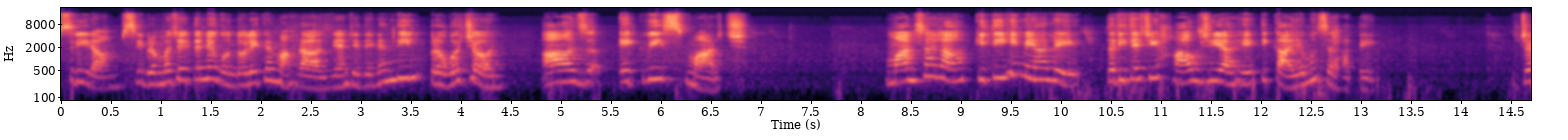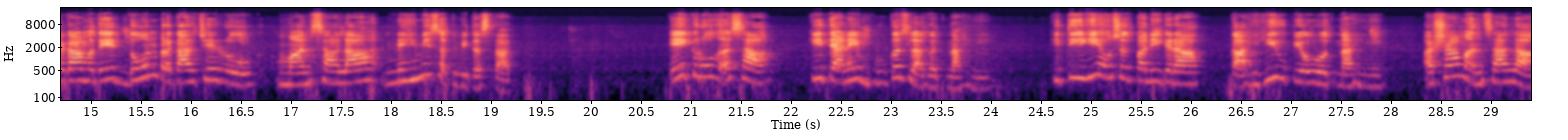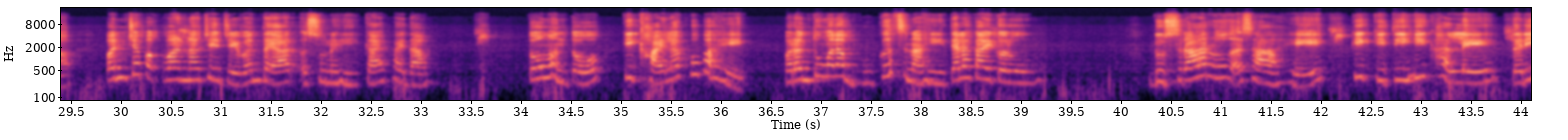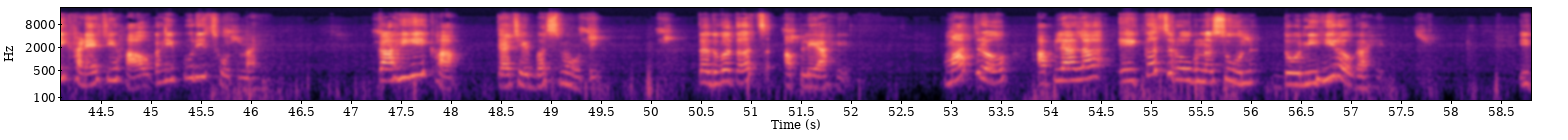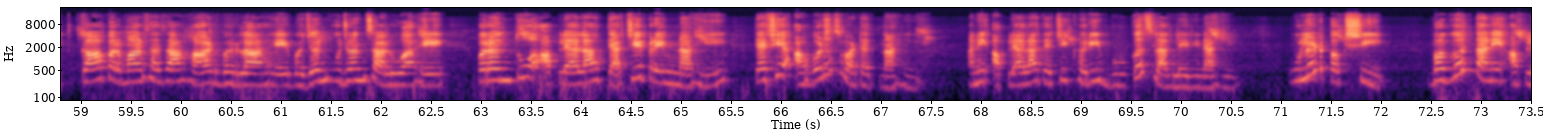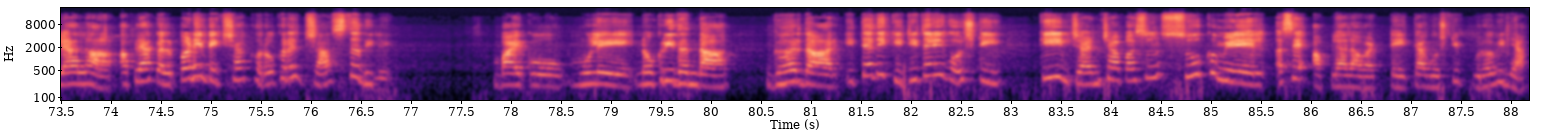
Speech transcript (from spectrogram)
श्रीराम श्री ब्रह्मचैतन्य गोंदवलेकर महाराज यांचे दैनंदिन प्रवचन आज एकवीस मार्च. माणसाला कितीही मिळाले तरी त्याची हाव जी आहे ती कायमच राहते. जगामध्ये दोन प्रकारचे रोग माणसाला नेहमी सतवीत असतात. एक रोग असा की त्याने भूकच लागत नाही. कितीही औषध पाणी करा काहीही उपयोग होत नाही. अशा माणसाला पंचपक्वांनाचे जेवण तयार असूनही काय फायदा? तो म्हणतो की खायला खूप आहे परंतु मला भूकच नाही त्याला काय करू? दुसरा रोग असा आहे की कितीही खाल्ले तरी खाण्याची हाव काही पुरीच होत नाही. काहीही खा त्याचे भस्म होते. तद्वतच आपले आहे. मात्र आपल्याला एकच रोग नसून दोन्हीही रोग आहेत. इतका परमार्थाचा हाट भरला आहे भजन पूजन चालू आहे परंतु आपल्याला त्याचे प्रेम नाही त्याची आवडच वाटत नाही आणि आपल्याला त्याची खरी भूकच लागलेली नाही. उलट पक्षी भगवंताने आपल्याला आपल्या कल्पनेपेक्षा खरोखरच जास्त दिले. बायको मुले नोकरीधंदा घरदार इत्यादी कितीतरी गोष्टी की ज्यांच्यापासून सुख मिळेल असे आपल्याला वाटते त्या गोष्टी पुरविल्या.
